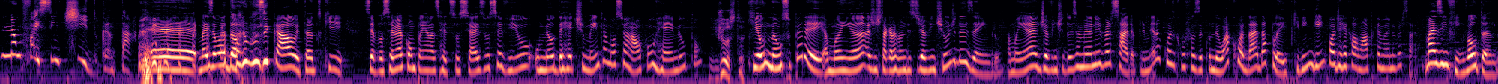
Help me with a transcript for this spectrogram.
Não faz sentido cantar". É, mas eu adoro musical e tanto que Se você me acompanha nas redes sociais, você viu o meu derretimento emocional com Hamilton, Justo. que eu não superei. Amanhã, a gente tá gravando isso dia 21 de dezembro. Amanhã, dia 22, é meu aniversário. A primeira coisa que eu vou fazer quando eu acordar é dar play, porque ninguém pode reclamar porque é meu aniversário. Mas enfim, voltando.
